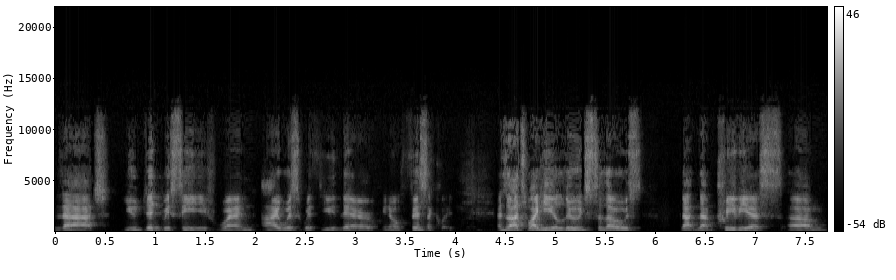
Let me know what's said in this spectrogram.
that you did receive when I was with you there, you know, physically. And so that's why he alludes to those that that previous um,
